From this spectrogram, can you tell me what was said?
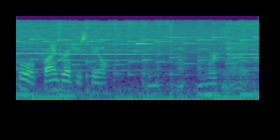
Cool. Find Reggie Steel. I'm, I'm working on it.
